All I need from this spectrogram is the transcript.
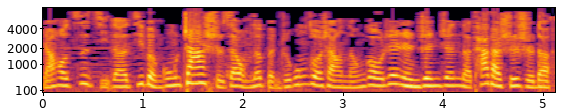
然后自己的基本功扎实，在我们的本职工作上能够认认真真的、踏踏实实的、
